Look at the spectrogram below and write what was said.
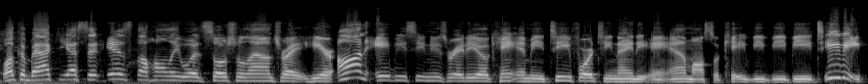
Welcome back. Yes, it is the Hollywood Social Lounge right here on ABC News Radio, KMET 1490 AM, also KVVB TV,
